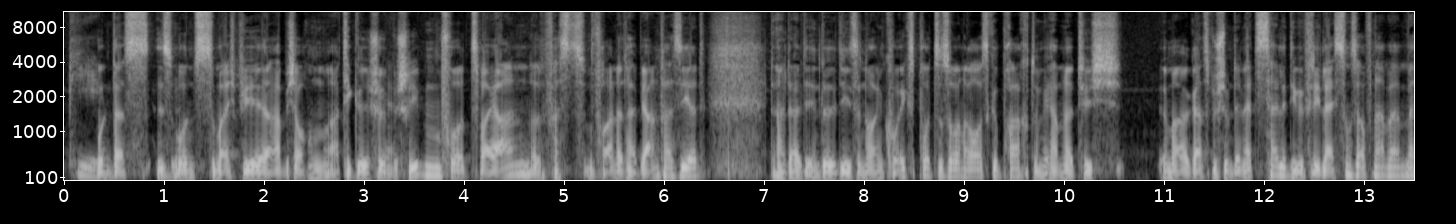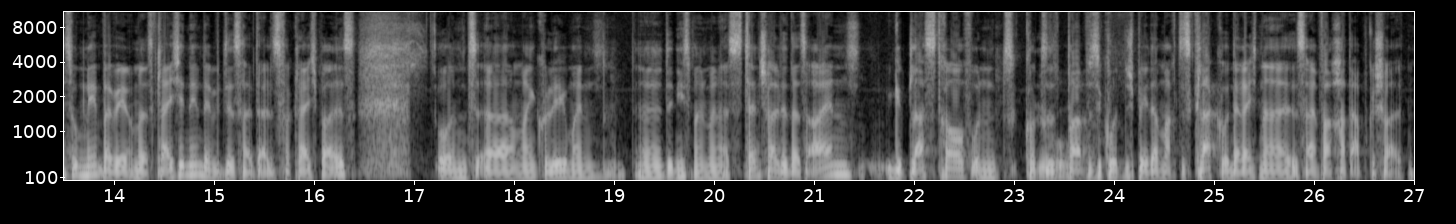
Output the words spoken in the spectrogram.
okay. Und das ist uns zum Beispiel, habe ich auch im Artikel schön beschrieben, vor zwei Jahren, also fast vor anderthalb Jahren passiert. Da hat halt Intel diese neuen Core X-Prozessoren rausgebracht und wir haben natürlich immer ganz bestimmte Netzteile, die wir für die Leistungsaufnahmemessung nehmen, weil wir immer das gleiche nehmen, damit das halt alles vergleichbar ist. Und äh, mein Kollege, mein äh, Denise, mein, mein Assistent, schaltet das ein, gibt Last drauf und kurze paar Sekunden später macht es Klack und der Rechner ist einfach hart abgeschalten.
